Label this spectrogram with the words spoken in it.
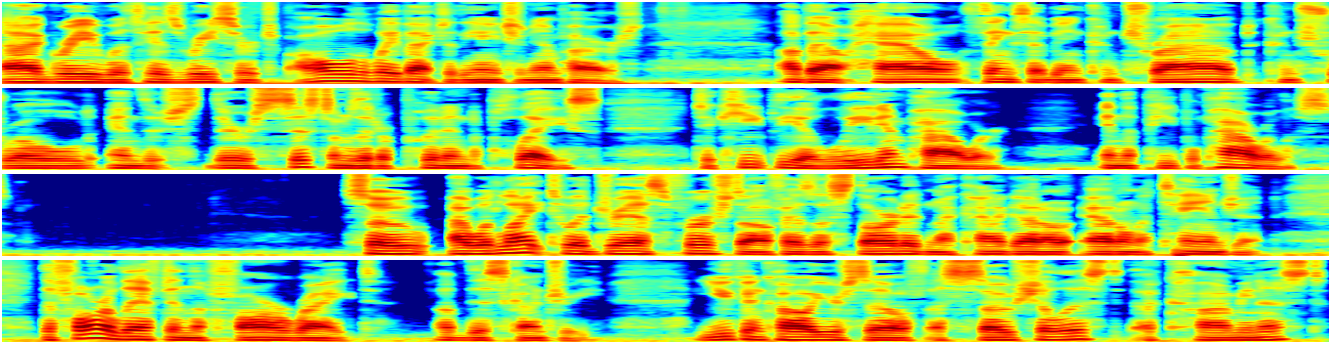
I agree with his research all the way back to the ancient empires about how things have been contrived, controlled, and there's, there are systems that are put into place to keep the elite in power and the people powerless. So I would like to address first off, as I started and I kind of got out on a tangent, the far left and the far right of this country. You can call yourself a socialist, a communist,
